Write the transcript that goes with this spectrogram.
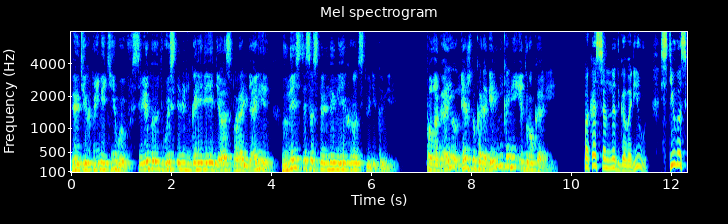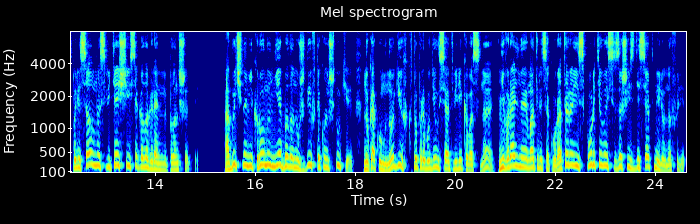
«Этих примитивов следует выставить в галерее диаспора Альдари вместе с остальными их родственниками. Полагаю, между корабельниками и друкарей. Пока Саннет говорил, Стилос плясал на светящейся голограмме планшеты. Обычно Некрону не было нужды в такой штуке, но, как у многих, кто пробудился от великого сна, невральная матрица Куратора испортилась за 60 миллионов лет.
